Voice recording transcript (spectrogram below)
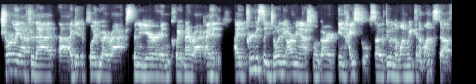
Shortly after that, uh, I get deployed to Iraq, spend a year in Kuwait and Iraq. I had I had previously joined the Army National Guard in high school, so I was doing the one week in a month stuff.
